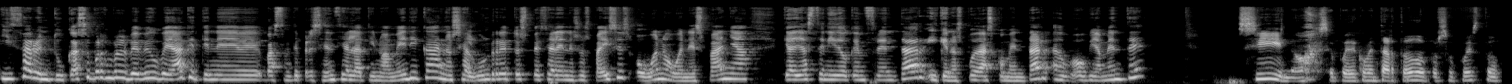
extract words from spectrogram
y Izaro, en tu caso, por ejemplo, el BBVA, que tiene bastante presencia en Latinoamérica, no sé, algún reto especial en esos países, o bueno, o en España, que hayas tenido que enfrentar y que nos puedas comentar, obviamente. Sí, no, se puede comentar todo, por supuesto.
